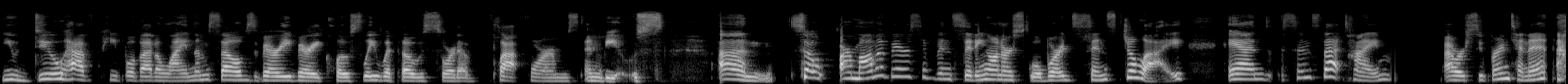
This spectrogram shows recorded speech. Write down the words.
you do have people that align themselves very, very closely with those sort of platforms and views. Um, so our mama bears have been sitting on our school board since July. And since that time, our superintendent, our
